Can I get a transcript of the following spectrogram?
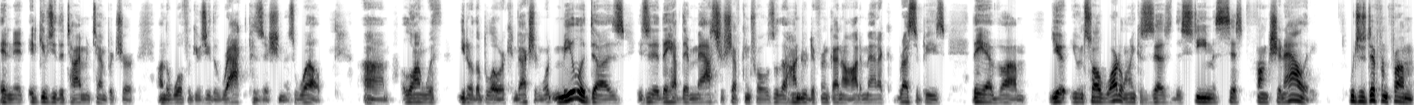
and it, it gives you the time and temperature. On the Wolf, it gives you the rack position as well um, along with you know the blower convection. What Miele does is they have their master chef controls with a hundred different kind of automatic recipes. They have um, you you install waterline because it has the steam assist functionality, which is different from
